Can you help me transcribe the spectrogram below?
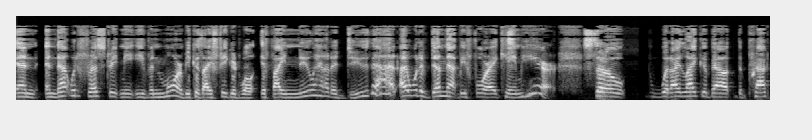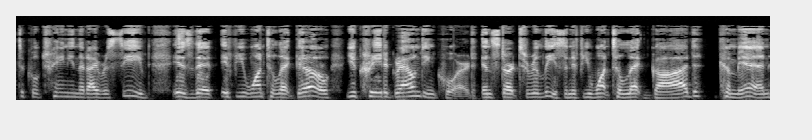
And and that would frustrate me even more because I figured, well, if I knew how to do that, I would have done that before I came here. So what I like about the practical training that I received is that if you want to let go, you create a grounding cord and start to release. And if you want to let God come in,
